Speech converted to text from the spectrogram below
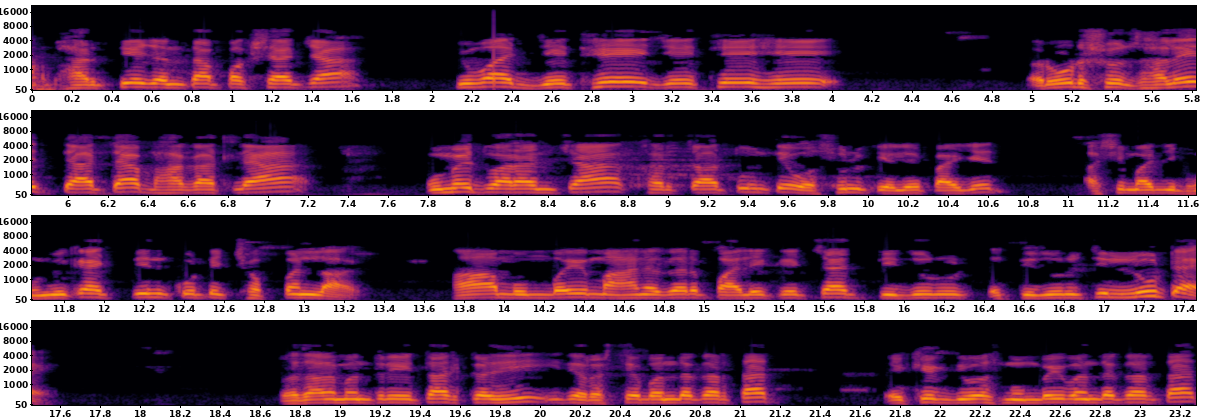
भारतीय जनता पक्षाच्या किंवा जेथे जेथे हे रोड शो झाले त्या त्या भागातल्या उमेदवारांच्या खर्चातून ते वसूल केले पाहिजेत. अशी माझी भूमिका आहे. तीन कोटी छप्पन लाख. हा मुंबई महानगरपालिकेच्या तिजोरू तिजोरीची लूट आहे. प्रधानमंत्री येतात कधी? इथे रस्ते बंद करतात. एक एक दिवस मुंबई बंद करतात.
